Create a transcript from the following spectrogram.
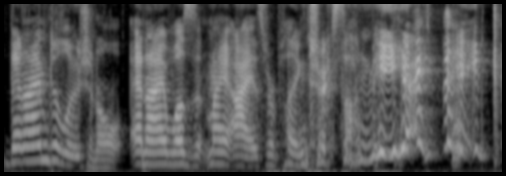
then I'm delusional and I wasn't my eyes were playing tricks on me I think.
